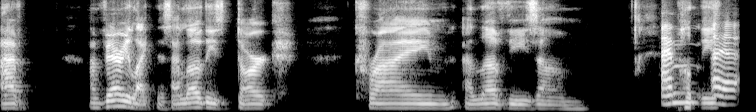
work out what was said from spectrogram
I've I'm very like this. I love these dark crime. I love these um i'm Police- a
